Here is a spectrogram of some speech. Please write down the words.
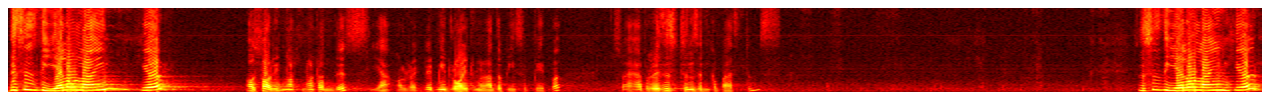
this is the yellow line here. Oh sorry, not, not on this. Yeah, all right. Let me draw it on another piece of paper. So I have resistance and capacitance. This is the yellow line here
